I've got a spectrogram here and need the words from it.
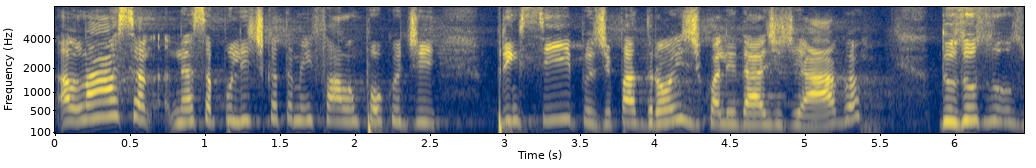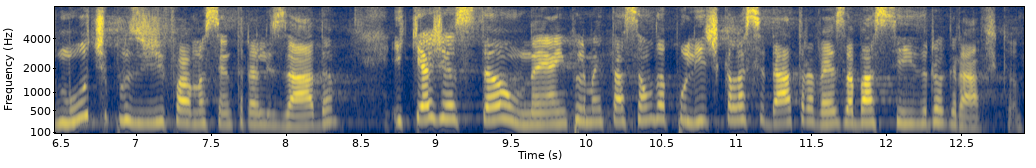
Lá, nessa política também fala um pouco de princípios, de padrões de qualidade de água, dos usos múltiplos de forma centralizada, e que a gestão, né, a implementação da política, ela se dá através da bacia hidrográfica.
